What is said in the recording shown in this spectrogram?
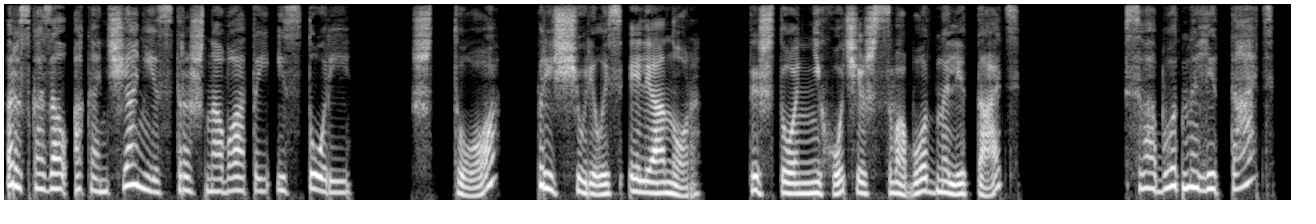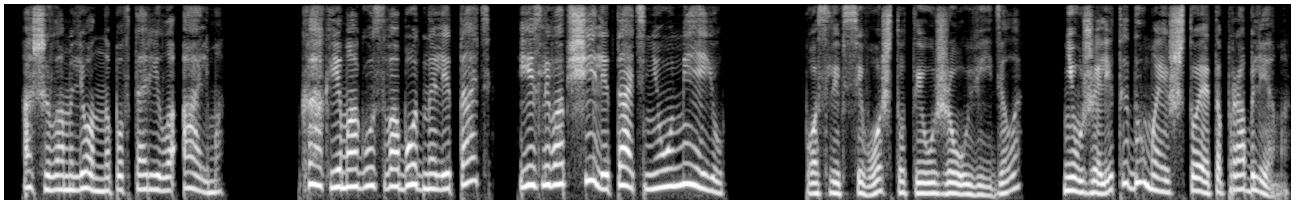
рассказал окончание страшноватой истории. «Что?» — прищурилась Элеонора. Ты что, не хочешь свободно летать?» «Свободно летать?» — ошеломленно повторила Альма. «Как я могу свободно летать, если вообще летать не умею?» «После всего, что ты уже увидела, неужели ты думаешь, что это проблема?»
